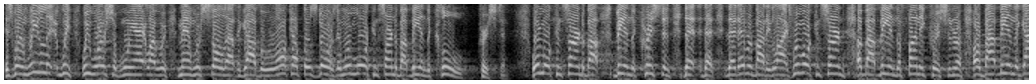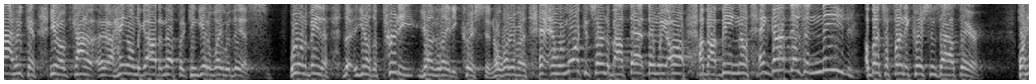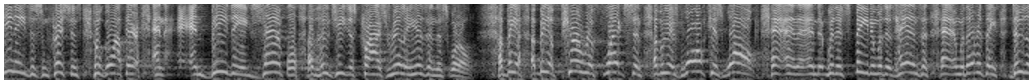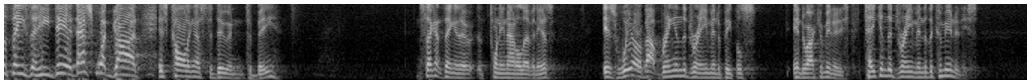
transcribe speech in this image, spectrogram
It's when we, we, we worship, and we act like we're, man, we're sold out to God, but we walk out those doors and we're more concerned about being the cool Christian. We're more concerned about being the Christian that, that, that everybody likes. We're more concerned about being the funny Christian or, or about being the guy who can, you know, kind of uh, hang on to God enough but can get away with this. We want to be the, the, you know, the pretty young lady Christian or whatever. And, and we're more concerned about that than we are about being known. And God doesn't need a bunch of funny Christians out there. What he needs is some Christians who go out there and, and be the example of who Jesus Christ really is in this world. Uh, be, a, uh, be a pure reflection of who has walked his walk and, and, and with his feet and with his hands and, and with everything, do the things that he did. That's what God is calling us to do and to be. Second thing that 2911 is, is we are about bringing the dream into people's, into our communities, taking the dream into the communities.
